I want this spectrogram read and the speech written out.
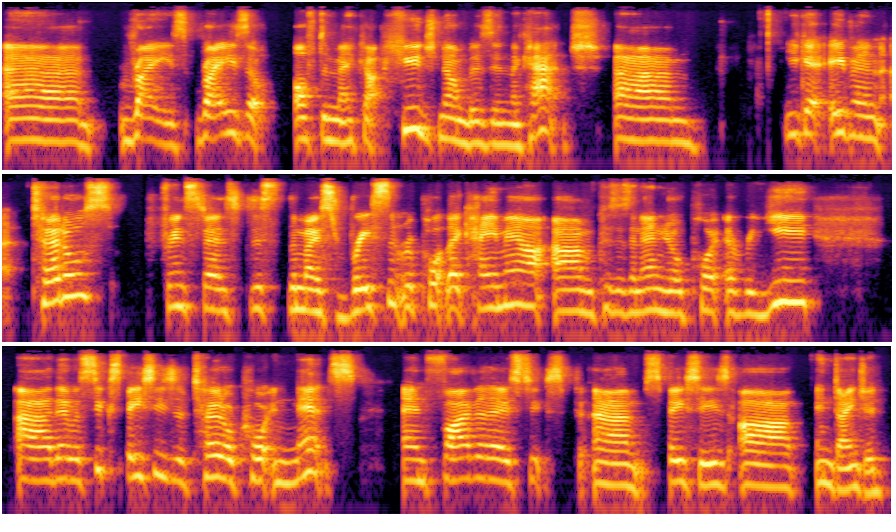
Uh, rays, rays often make up huge numbers in the catch. Um, you get even turtles. For instance, this the most recent report that came out because um, there's an annual report every year. Uh, there were six species of turtle caught in nets, and five of those six um, species are endangered.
